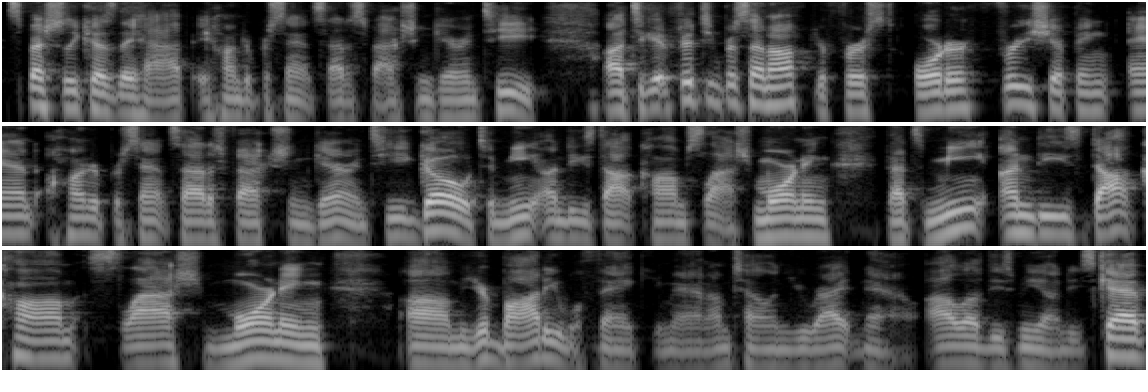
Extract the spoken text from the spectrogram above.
especially because they have a 100% satisfaction guarantee. Uh, to get 15% off your first order, free shipping, and 100% satisfaction guarantee, go to meundies.com slash morning. That's meundies.com slash morning. Um, your body will thank you, man. I'm telling you right now. I love these MeUndies. Kev,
